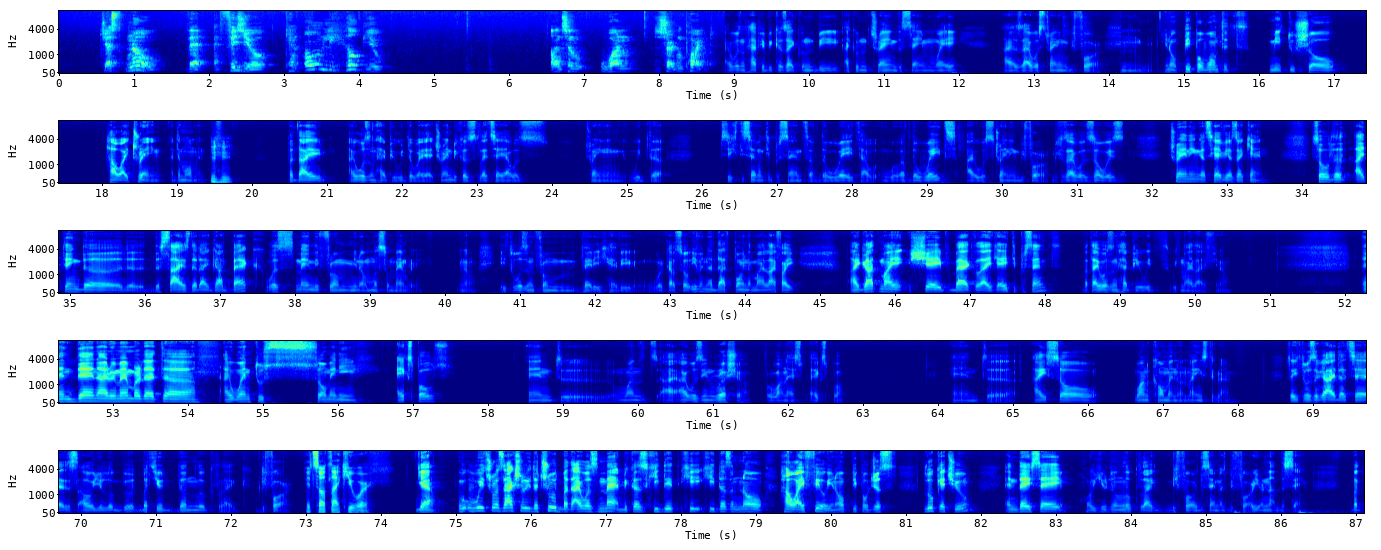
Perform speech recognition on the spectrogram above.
just know that a physio can only help you until one certain point. I wasn't happy because I couldn't be I couldn't train the same way as I was training before. Mm, you know, people wanted me to show how I train at the moment, Mhm. but I I wasn't happy with the way I train because let's say I was training with the 60 70 percent of the weight of the weights I was training before because I was always training as heavy as I can. So the I think the, the the size that I got back was mainly from you know muscle memory. You know, it wasn't from very heavy workout. So even at that point of my life, I I got my shape back like 80%, but I wasn't happy with with my life. You know. And then I remember that uh, I went to so many expos, and uh, once I, I was in Russia for one expo, and uh, I saw one comment on my Instagram. So it was a guy that says, "Oh, you look good, but you don't look like before." It's not like you were. Yeah, which was actually the truth. But I was mad because he did he he doesn't know how I feel. You know, people just look at you and they say, "Oh, you don't look like before, the same as before. You're not the same." But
